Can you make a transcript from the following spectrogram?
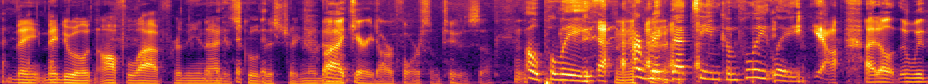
they they do an awful lot for the United School District, no doubt. I carried our foursome too, so Oh, please. I rigged that team completely. yeah, I don't. we-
